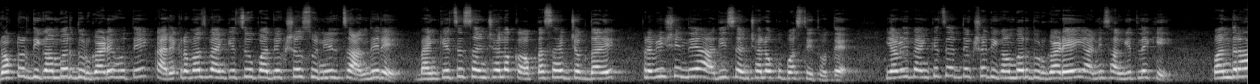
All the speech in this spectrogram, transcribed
डॉक्टर दिगंबर दुर्गाडे होते. कार्यक्रमास बँकेचे उपाध्यक्ष सुनील चांदेरे बँकेचे संचालक अप्पासाहेब जगदाळे प्रवीण शिंदे आदी संचालक उपस्थित होते. यावेळी बँकेचे अध्यक्ष दिगंबर दुर्गाडे यांनी सांगितले की पंधरा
